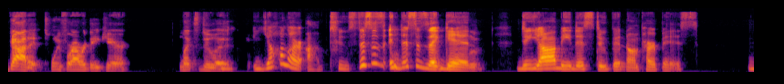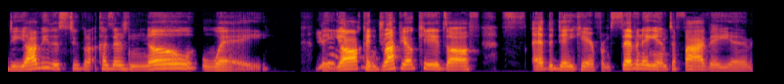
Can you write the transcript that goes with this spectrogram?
got it. 24 hour daycare. Let's do it. Y'all are obtuse. This is and this is again. Do y'all be this stupid on purpose? Do y'all be this stupid? Because there's no way you that y'all can drop your kids off at the daycare from 7 a.m. to 5 a.m.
